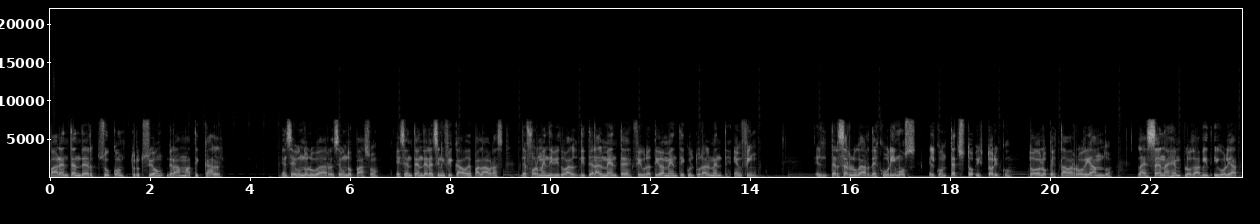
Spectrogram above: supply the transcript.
para entender su construcción gramatical. En segundo lugar, el segundo paso es entender el significado de palabras de forma individual, literalmente, figurativamente y culturalmente, en fin. En tercer lugar, descubrimos el contexto histórico, todo lo que estaba rodeando la escena, ejemplo, David y Goliat,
